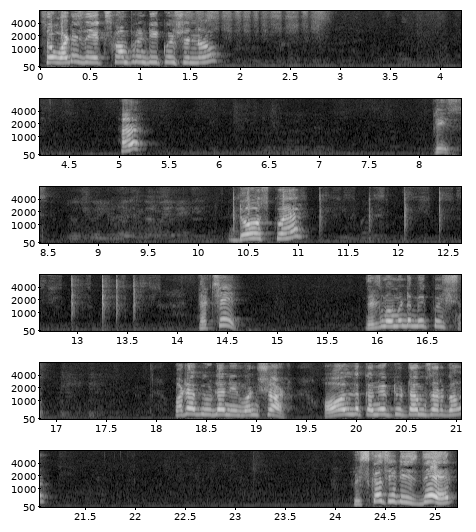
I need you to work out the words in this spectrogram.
So what is the x component equation now? Huh? Please. Dou square. That's it there is momentum equation. What have you done in one shot? All the convective terms are gone. Viscosity is there,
